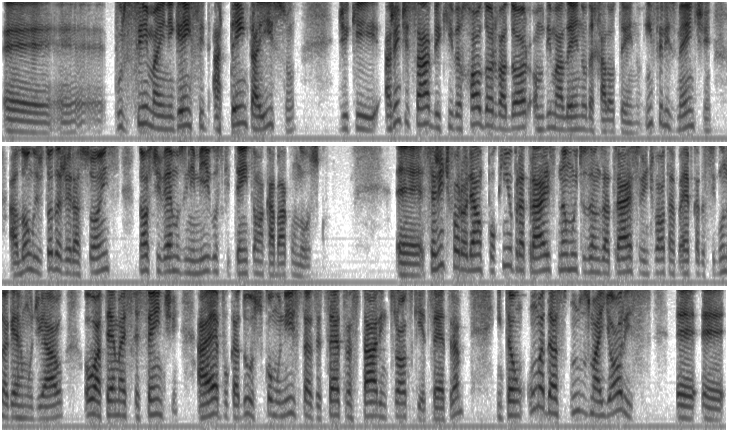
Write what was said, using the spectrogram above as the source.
é, é, por cima e ninguém se atenta a isso, de que a gente sabe que Infelizmente, ao longo de todas as gerações, nós tivemos inimigos que tentam acabar conosco. É, se a gente for olhar um pouquinho para trás, não muitos anos atrás, se a gente volta à época da Segunda Guerra Mundial, ou até mais recente, a época dos comunistas, etc., Stalin, Trotsky, etc. Então, uma das, um dos maiores é, é,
